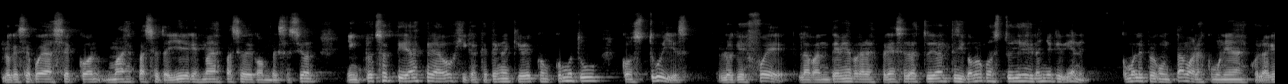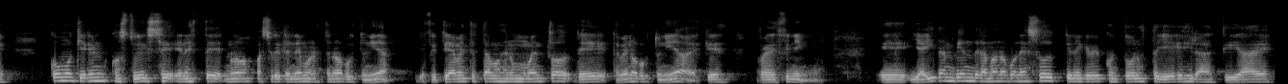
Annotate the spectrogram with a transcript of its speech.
Lo que se puede hacer con más espacios de talleres, más espacios de conversación, incluso actividades pedagógicas que tengan que ver con cómo tú construyes lo que fue la pandemia para la experiencia de los estudiantes y cómo construyes el año que viene. ¿Cómo les preguntamos a las comunidades escolares cómo quieren construirse en este nuevo espacio que tenemos, en esta nueva oportunidad. Y efectivamente estamos en un momento de también oportunidades, que es redefinirnos. Eh, y ahí también de la mano con eso tiene que ver con todos los talleres y las actividades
